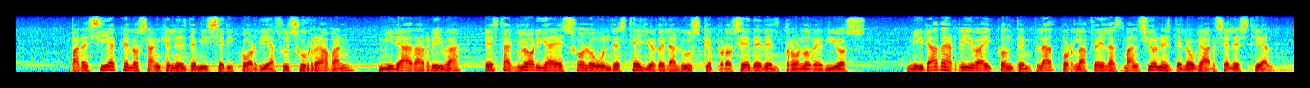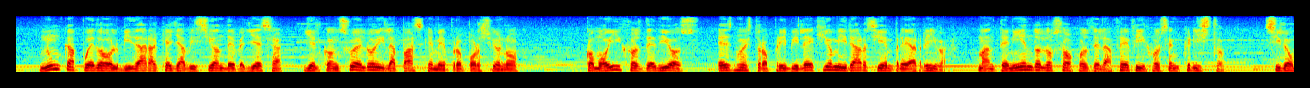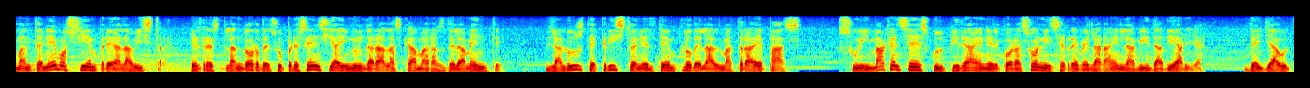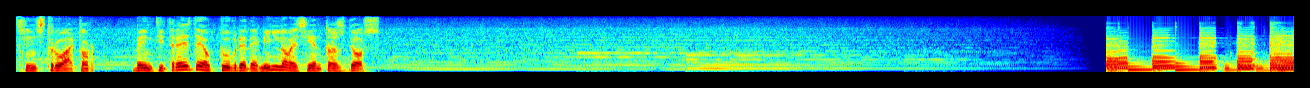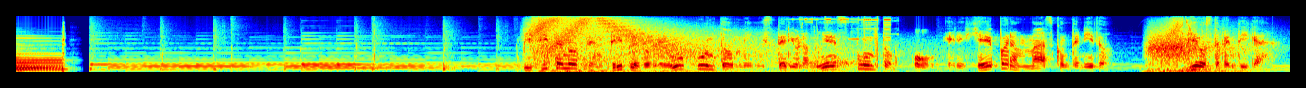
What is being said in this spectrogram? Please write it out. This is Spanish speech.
Parecía que los ángeles de misericordia susurraban, mirad arriba, esta gloria es solo un destello de la luz que procede del trono de Dios. Mirad arriba y contemplad por la fe las mansiones del hogar celestial. Nunca puedo olvidar aquella visión de belleza, y el consuelo y la paz que me proporcionó. Como hijos de Dios, es nuestro privilegio mirar siempre arriba, manteniendo los ojos de la fe fijos en Cristo. Si lo mantenemos siempre a la vista, el resplandor de su presencia inundará las cámaras de la mente. La luz de Cristo en el templo del alma trae paz. Su imagen se esculpirá en el corazón y se revelará en la vida diaria. Youth Instructor. 23 de octubre de 1902. Visítanos en www.ministeriolamies.org para más contenido. Dios te bendiga.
